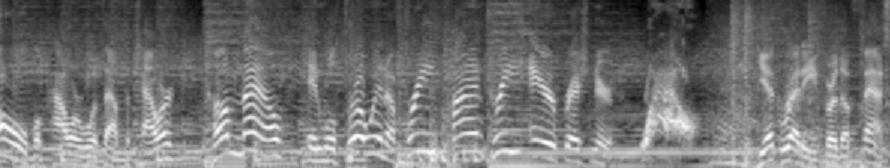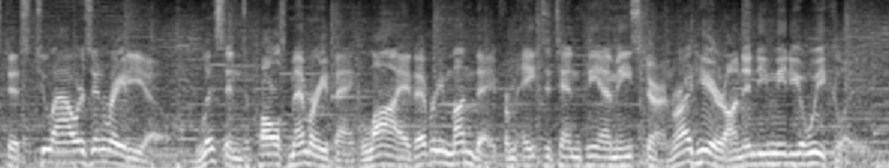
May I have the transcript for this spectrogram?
all the power without the tower. Come now, and we'll throw in a free pine tree air freshener. Wow! Get ready for the fastest two hours in radio. Listen to Paul's Memory Bank live every Monday from 8 to 10 p.m. Eastern, right here on Indie Media Weekly.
